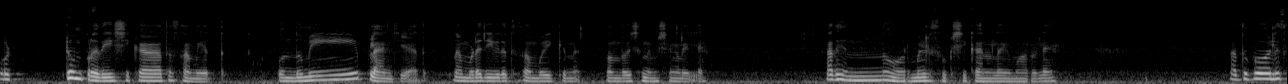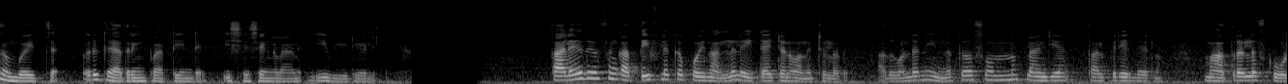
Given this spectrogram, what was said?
ഒട്ടും പ്രതീക്ഷിക്കാത്ത സമയത്ത് ഒന്നുമേ പ്ലാൻ ചെയ്യാതെ നമ്മുടെ ജീവിതത്തിൽ സംഭവിക്കുന്ന സന്തോഷ നിമിഷങ്ങളില്ല? അതെന്നും ഓർമ്മയിൽ സൂക്ഷിക്കാനുള്ളതായി മാറുമല്ലേ അതുപോലെ സംഭവിച്ച ഒരു ഗാദറിംഗ് പാർട്ടീന്റെ വിശേഷങ്ങളാണ് ഈ വീഡിയോയിൽ തലേ ദിവസം കത്തീഫിലൊക്കെ പോയി നല്ല ലേറ്റ് ആയിട്ടാണ് വന്നിട്ടുള്ളത്. അതുകൊണ്ട് തന്നെ ഇന്നത്തെ ദിവസം ഒന്നും പ്ലാൻ ചെയ്യാൻ താല്പര്യമില്ലായിരുന്നു. മാത്രമല്ല സ്കൂൾ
